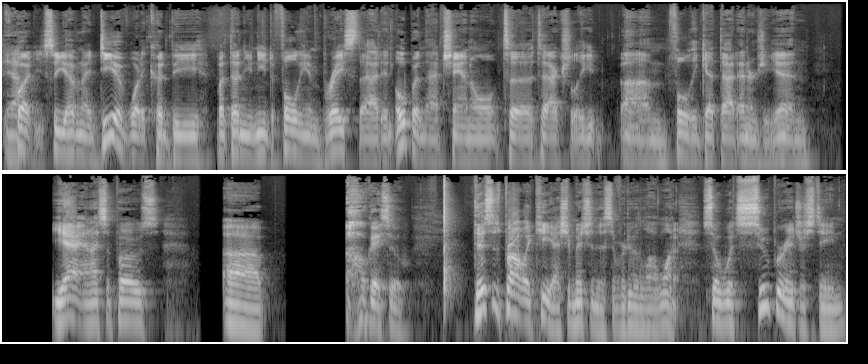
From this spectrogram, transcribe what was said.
Yeah. But so you have an idea of what it could be, but then you need to fully embrace that and open that channel to to actually um, fully get that energy in. Yeah, and I suppose uh okay, so this is probably key. I should mention this if we're doing a long one. So what's super interesting,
